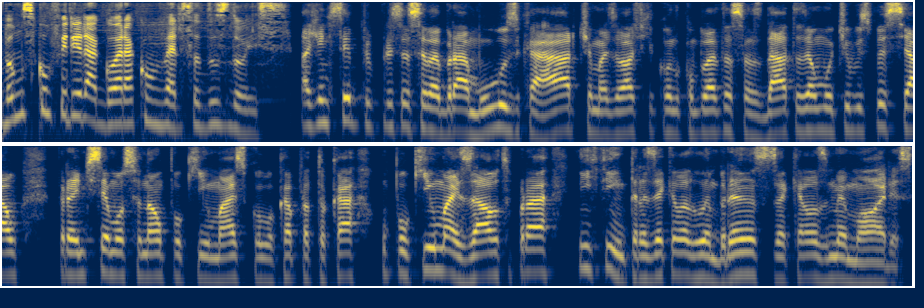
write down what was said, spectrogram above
Vamos conferir agora a conversa dos dois. A gente sempre precisa celebrar a música, a arte, mas eu acho que quando completa essas datas é um motivo especial para a gente se emocionar um pouquinho mais, colocar para tocar um pouquinho mais alto, para, enfim, trazer aquelas lembranças, aquelas memórias.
